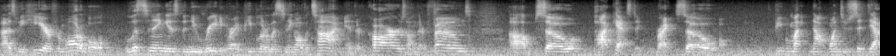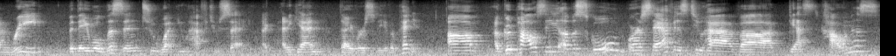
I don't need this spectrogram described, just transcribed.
as we hear from Audible, listening is the new reading, right? People are listening all the time in their cars, on their phones. Um, so podcasting, right? So people might not want to sit down and read, but they will listen to what you have to say. And again, diversity of opinion. Um, a good policy of a school or a staff is to have uh, guest columnists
